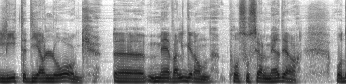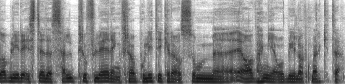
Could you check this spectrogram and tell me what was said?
lite dialog uh, med velgerne på sosiale medier. og Da blir det i stedet selvprofilering fra politikere som uh, er avhengig av å bli lagt merke til.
